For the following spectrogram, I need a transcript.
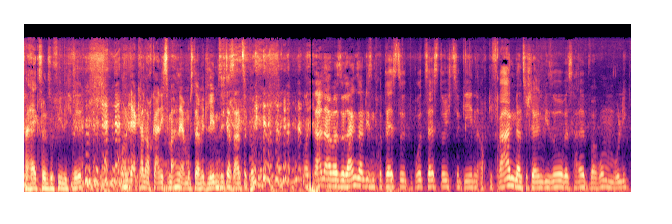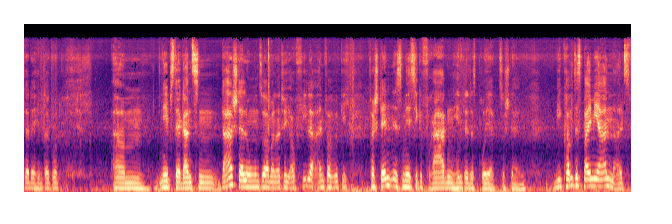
verhäckseln, so viel ich will. Und er kann auch gar nichts machen, er muss damit leben, sich das anzugucken. Und dann aber so langsam diesen Protest, Prozess durchzugehen, auch die Fragen dann zu stellen, wieso, weshalb, warum, wo liegt da der Hintergrund ähm, nebst der ganzen Darstellung und so, aber natürlich auch viele einfach wirklich verständnismäßige Fragen hinter das Projekt zu stellen. Wie kommt es bei mir an, als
